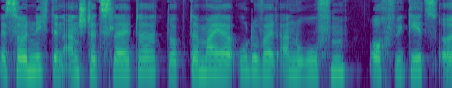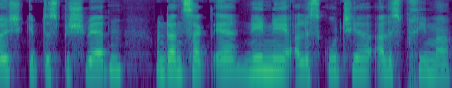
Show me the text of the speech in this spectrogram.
Er soll nicht den Anstaltsleiter Dr. Meyer Udowald anrufen, och, wie geht's euch, gibt es Beschwerden? Und dann sagt er, nee, nee, alles gut hier, alles prima.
